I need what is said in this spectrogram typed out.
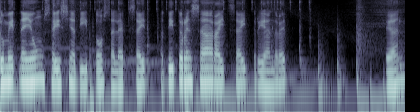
lumit na yung size niya dito sa left side. At dito rin sa right side, 300. Ayan.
